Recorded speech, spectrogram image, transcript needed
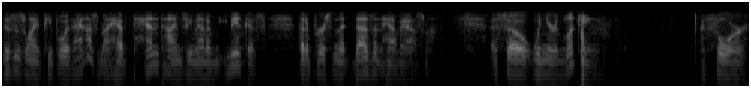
This is why people with asthma have 10 times the amount of mucus that a person that doesn't have asthma. So when you're looking for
